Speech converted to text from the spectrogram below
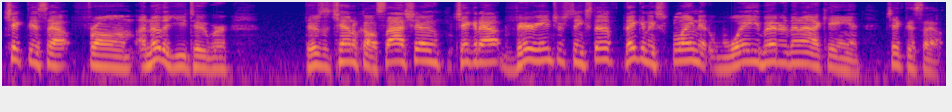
check this out from another YouTuber. There's a channel called SciShow. Check it out. Very interesting stuff. They can explain it way better than I can. Check this out.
